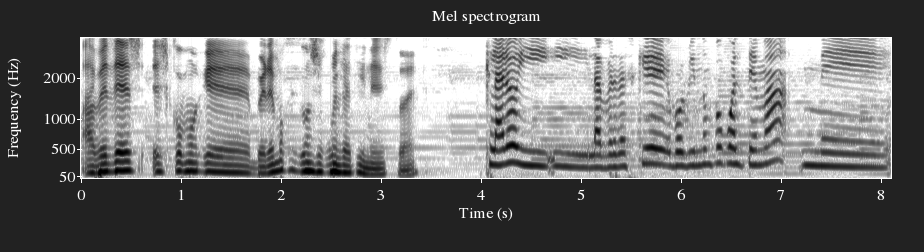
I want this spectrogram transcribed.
a veces es como que veremos qué consecuencias tiene esto, ¿eh? Claro, y, y la verdad es que volviendo un poco al tema, me,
